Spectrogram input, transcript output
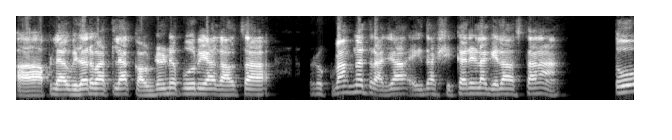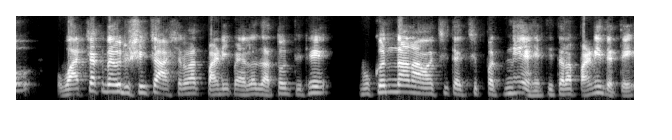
आपल्या विदर्भातल्या कौंडण्यपूर या गावचा रुक्मांगत राजा एकदा शिकारीला गेला असताना तो वाचक नवी ऋषीच्या आश्रमात पाणी प्यायला जातो. तिथे मुकुंदा नावाची त्याची पत्नी आहे ती त्याला पाणी देते.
